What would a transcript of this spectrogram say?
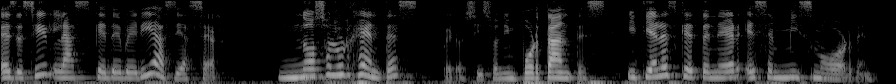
es decir, las que deberías de hacer. No son urgentes, pero sí son importantes y tienes que tener ese mismo orden.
